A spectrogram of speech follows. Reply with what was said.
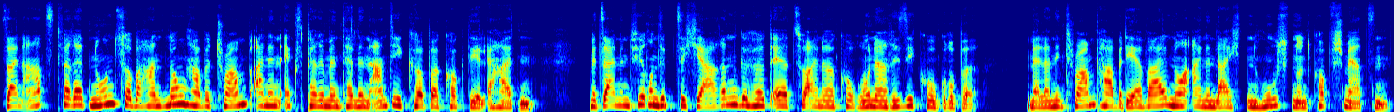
Sein Arzt verrät nun, zur Behandlung habe Trump einen experimentellen Antikörpercocktail erhalten. Mit seinen 74 Jahren gehört er zu einer Corona-Risikogruppe. Melanie Trump habe derweil nur einen leichten Husten und Kopfschmerzen.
